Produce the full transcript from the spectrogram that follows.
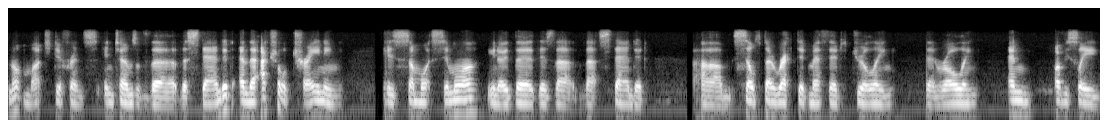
not much difference in terms of the the standard and the actual training is somewhat similar. You know, the, there's that that standard um, self-directed method, drilling, then rolling, and obviously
